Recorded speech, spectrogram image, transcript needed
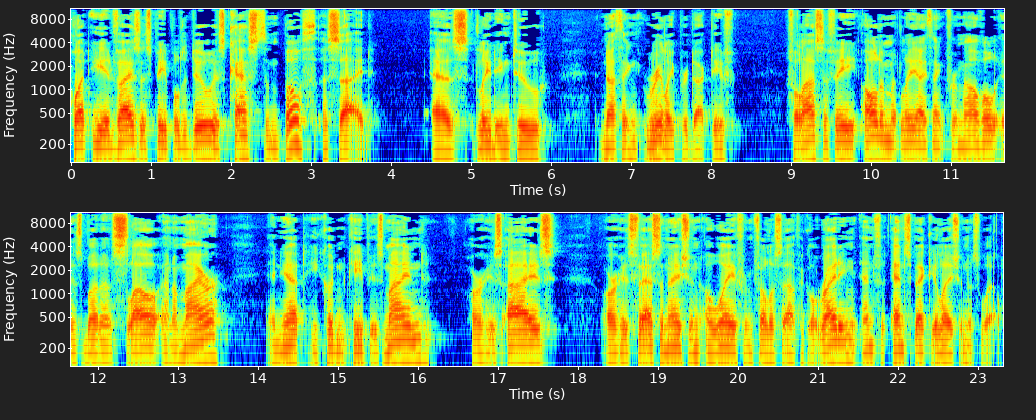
What he advises people to do is cast them both aside as leading to nothing really productive. Philosophy, ultimately, I think for Melville, is but a slough and a mire, and yet he couldn't keep his mind or his eyes or his fascination away from philosophical writing and, and speculation as well.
